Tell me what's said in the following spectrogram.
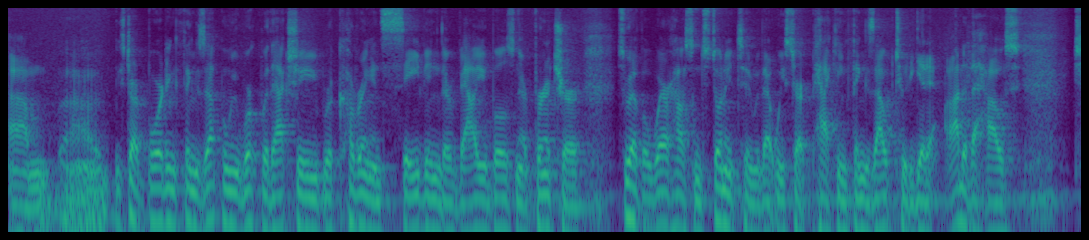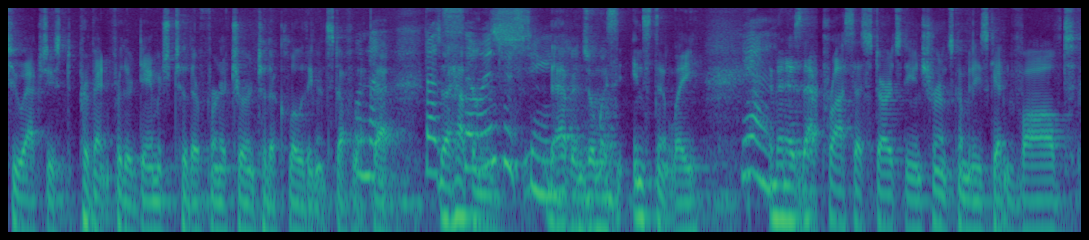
Um, uh, we start boarding things up, and we work with actually recovering and saving their valuables and their furniture. So we have a warehouse in Stonington that we start packing things out to to get it out of the house to actually prevent further damage to their furniture and to their clothing and stuff well, like no, that. That's so, that happens, so interesting. That happens almost instantly. Yeah. And then as that process starts, the insurance companies get involved.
